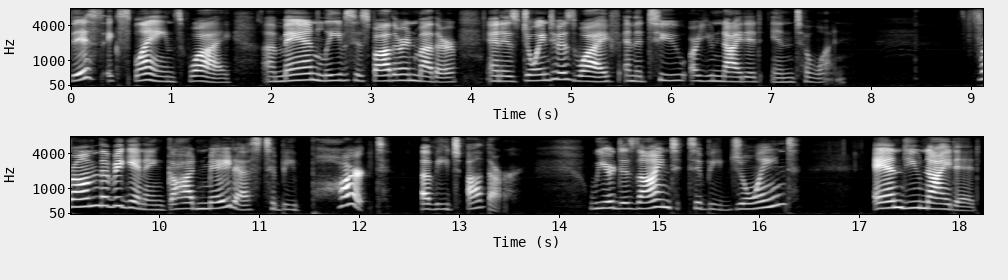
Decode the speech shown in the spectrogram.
This explains why a man leaves his father and mother and is joined to his wife, and the two are united into one. From the beginning, God made us to be part of each other. We are designed to be joined and united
